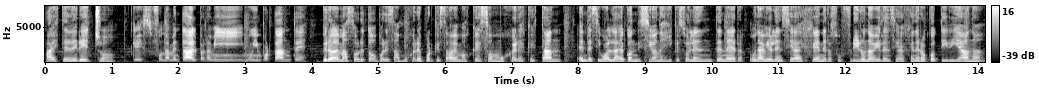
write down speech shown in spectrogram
a este derecho, que es fundamental para mí y muy importante, pero además sobre todo por esas mujeres porque sabemos que son mujeres que están en desigualdad de condiciones y que suelen tener una violencia de género, sufrir una violencia de género cotidiana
